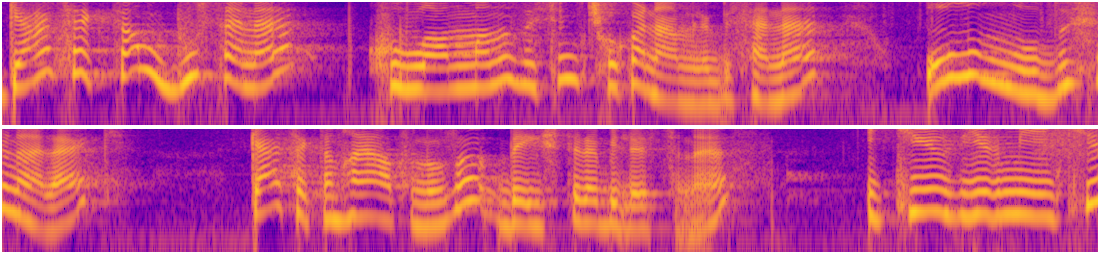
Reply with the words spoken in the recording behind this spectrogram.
gerçekten bu sene kullanmanız için çok önemli bir sene. Olumlu düşünerek gerçekten hayatınızı değiştirebilirsiniz. 222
